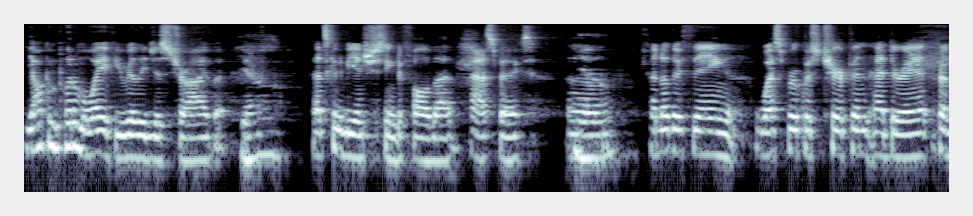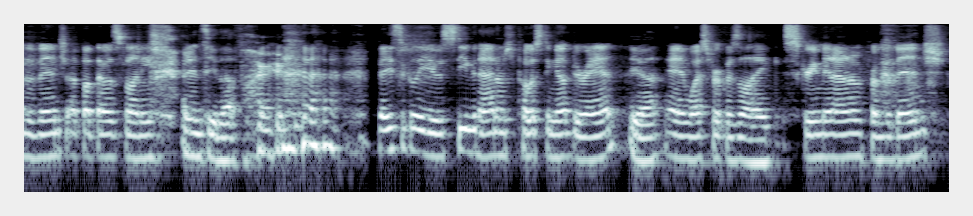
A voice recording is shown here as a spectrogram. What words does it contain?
y'all can put them away if you really just try, but Yeah. that's going to be interesting to follow that aspect. Um, Yeah. Another thing, Westbrook was chirping at Durant from the bench. I thought that was funny. I didn't see that part. Basically, it was Steven Adams posting up Durant, yeah. and Westbrook was like screaming at him from the bench.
